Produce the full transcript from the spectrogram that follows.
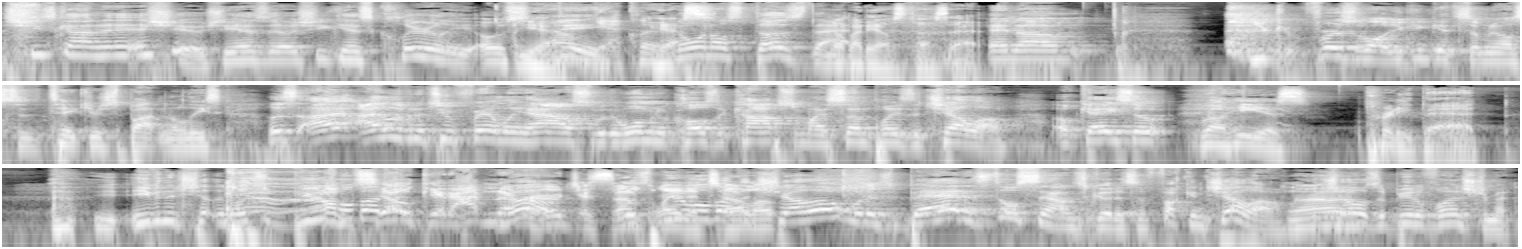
She's got an issue. She has uh, she has clearly OCD. Yeah. Oh, yeah, clearly. No one else does that. Nobody else does that. And um, you can, first of all, you can get someone else to take your spot in the lease. Listen, I, I live in a two family house with a woman who calls the cops when my son plays the cello. Okay, so Well, he is pretty bad. even the cello. What's beautiful I'm about joking. I've never heard your son what's play the beautiful about the cello? When it's bad, it still sounds good. It's a fucking cello. the Uh. cello is a beautiful instrument.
